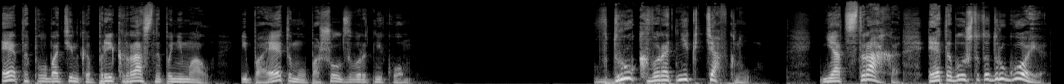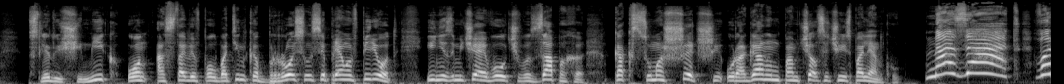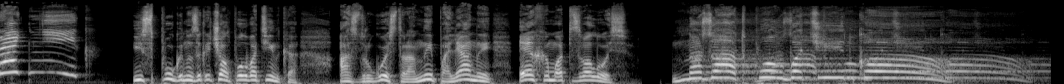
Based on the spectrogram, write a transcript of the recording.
Это полботинка прекрасно понимал, и поэтому пошел за воротником. Вдруг воротник тявкнул. Не от страха, это было что-то другое. В следующий миг он, оставив полботинка, бросился прямо вперед и, не замечая волчьего запаха, как сумасшедший ураганом помчался через полянку. Назад! Воротник! Испуганно закричал полботинка, а с другой стороны поляны эхом отозвалось. Назад, полботинка!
